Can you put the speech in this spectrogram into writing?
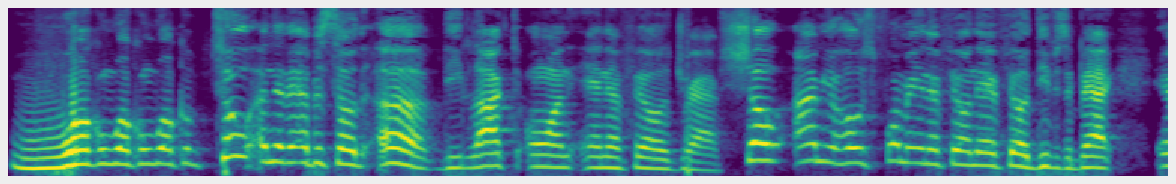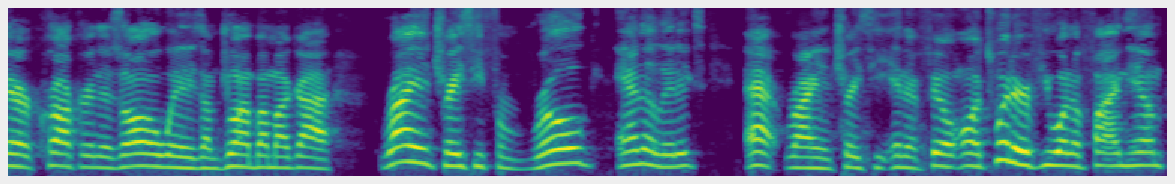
Welcome, welcome, welcome to another episode of the Locked On NFL Draft Show. I'm your host, former NFL and AFL defensive back, Eric Crocker. And as always, I'm joined by my guy, Ryan Tracy from Rogue Analytics at Ryan Tracy NFL on Twitter if you want to find him.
